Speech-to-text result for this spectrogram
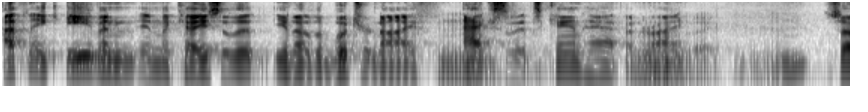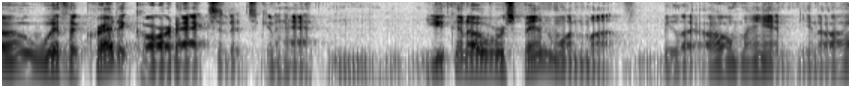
I think even in the case of the you know the butcher knife, mm-hmm. accidents can happen, right? Mm-hmm. So with a credit card, accidents can happen. You can overspend one month. Be like, oh man, you know I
